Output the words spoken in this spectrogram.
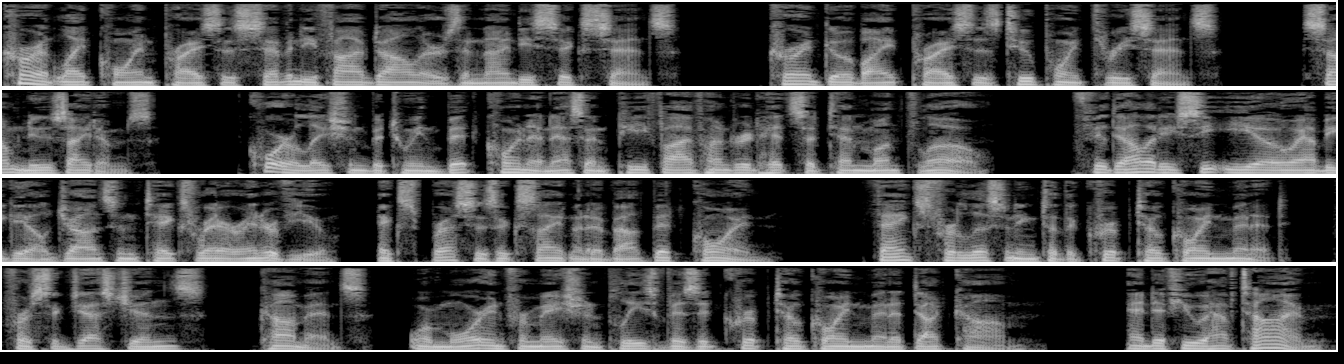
Current Litecoin price is $75.96. Current GoByte price is 2.3 cents. Some news items. Correlation between Bitcoin and S&P 500 hits a 10-month low. Fidelity CEO Abigail Johnson takes rare interview, expresses excitement about Bitcoin. Thanks for listening to the Crypto Coin Minute. For suggestions, comments, or more information please visit CryptoCoinMinute.com. And if you have time,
